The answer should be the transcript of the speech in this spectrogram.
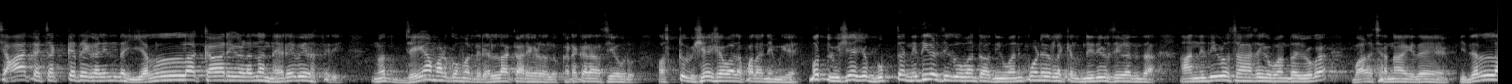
ಚಾಕಚಕ್ಯತೆಗಳಿಂದ ಎಲ್ಲ ಕಾರ್ಯಗಳನ್ನು ನೆರವೇರಿಸ್ತೀರಿ. ಮತ್ತು ಜಯ ಮಾಡ್ಕೊಂಬರ್ತೀರಿ ಎಲ್ಲ ಕಾರ್ಯಗಳಲ್ಲೂ. ಕಟಕರಾಶಿಯವರು ಅಷ್ಟು ವಿಶೇಷವಾದ ಫಲ ನಿಮಗೆ. ಮತ್ತು ವಿಶೇಷ ಗುಪ್ತ ನಿಧಿಗಳು ಸಿಗುವಂಥ ನೀವು ಅಂದ್ಕೊಂಡಿರಲ್ಲ ಕೆಲವು ನಿಧಿಗಳು ಸಿಗೋದ್ರಿಂದ, ಆ ನಿಧಿಗಳು ಸಹ ಸಿಗುವಂಥ ಯೋಗ ಭಾಳ ಚೆನ್ನಾಗಿದೆ. ಇದೆಲ್ಲ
